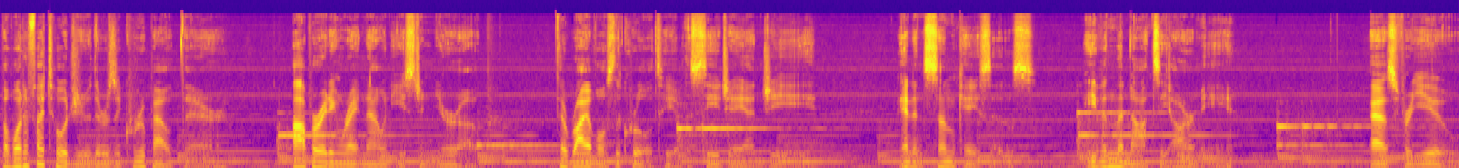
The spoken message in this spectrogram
But what if I told you there is a group out there, operating right now in Eastern Europe, that rivals the cruelty of the CJNG, and in some cases, even the Nazi army? As for you,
